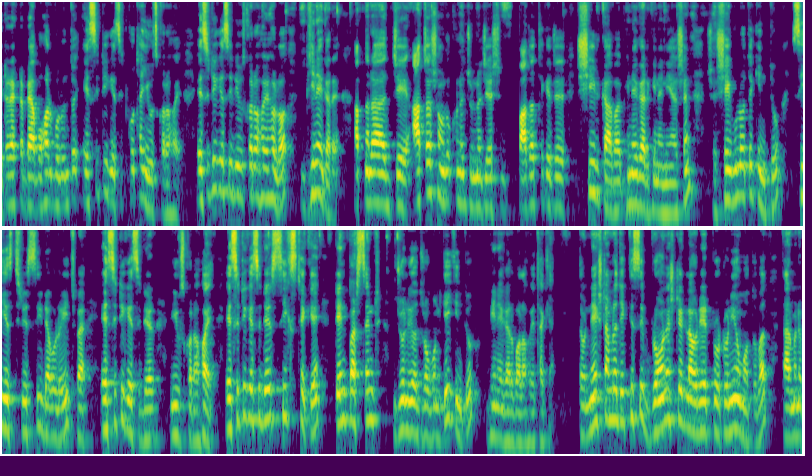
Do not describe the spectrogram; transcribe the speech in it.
এটার একটা ব্যবহার বলুন তো অ্যাসিটিক অ্যাসিড কোথায় ইউজ করা হয়? অ্যাসিটিক অ্যাসিড ইউজ করা হয় হলো ভিনেগারে। আপনারা যে আচার সংরক্ষণের জন্য যে বাজার থেকে যে সিরকা বা ভিনেগার কিনে নিয়ে আসেন সেগুলোতে কিন্তু CS three C double H বা অ্যাসিটিক অ্যাসিডের ইউজ করা হয়। অ্যাসিটিক অ্যাসিডের সিক্স থেকে টেন পার্সেন্ট জলীয় দ্রবণকেই কিন্তু ভিনেগার বলা হয়ে থাকে। তো নেক্সট আমরা দেখতেছি ব্রনস্টেড লাউডের প্রোটোনীয় মতবাদ। তার মানে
